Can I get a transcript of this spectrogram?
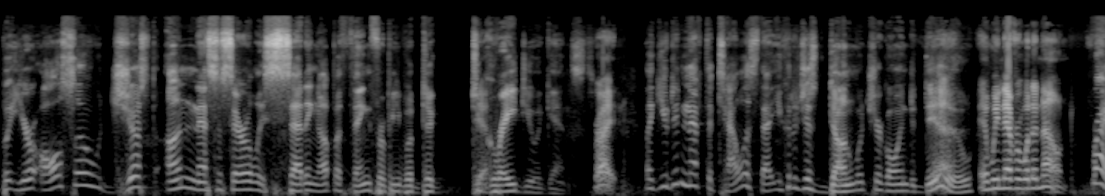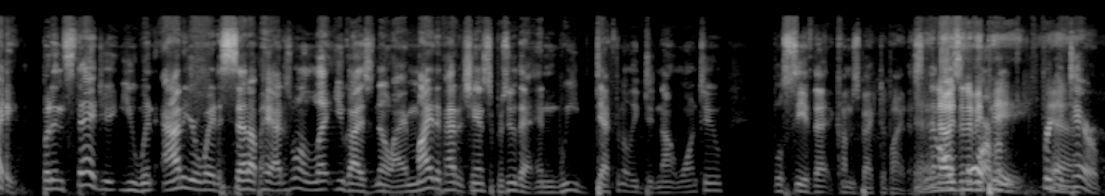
but you're also just unnecessarily setting up a thing for people to to Yeah. grade you against. Right. Like you didn't have to tell us that. You could have just done what you're going to do. and we never would have known. Right. But instead, you, you went out of your way to set up, hey, I just want to let you guys know I might have had a chance to pursue that, and we definitely did not want to. We'll see if that comes back to bite us. Yeah, and now he's an MVP. Freaking Yeah. terrible.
